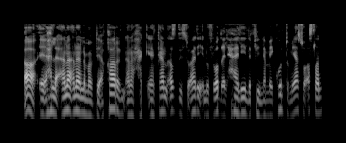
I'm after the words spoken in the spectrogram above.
آه إيه، هلأ أنا أنا لما بدي أقارن أنا حك... يعني كان قصدي سؤالي إنه في الوضع الحالي اللي في لما يكون تومياسو أصلا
